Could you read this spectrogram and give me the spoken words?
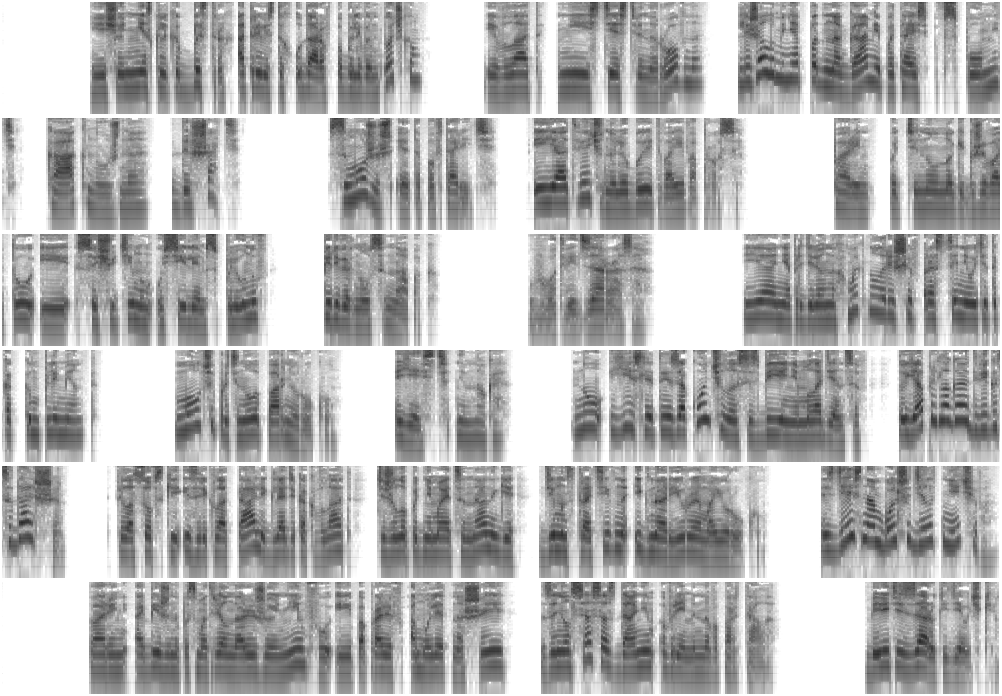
Еще несколько быстрых, отрывистых ударов по болевым точкам, и Влад неестественно ровно лежал у меня под ногами, пытаясь вспомнить, как нужно дышать. Сможешь это повторить, и я отвечу на любые твои вопросы. Парень подтянул ноги к животу и, с ощутимым усилием сплюнув, перевернулся на бок. Вот ведь зараза. Я неопределенно хмыкнула, решив расценивать это как комплимент. Молча протянула парню руку. Есть немного. Ну, если ты закончила с избиением младенцев, то я предлагаю двигаться дальше. Философски изрекла Тали, глядя, как Влад тяжело поднимается на ноги, демонстративно игнорируя мою руку. Здесь нам больше делать нечего. Парень обиженно посмотрел на рыжую нимфу и, поправив амулет на шее, занялся созданием временного портала. «Беритесь за руки, девочки.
